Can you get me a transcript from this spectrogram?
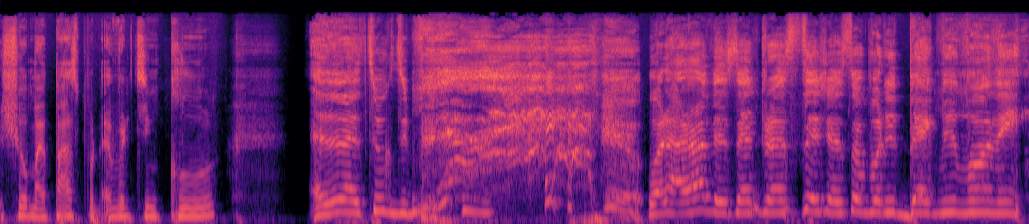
Show my passport, everything cool, and then I took the. when I arrived the central station, somebody begged me money.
